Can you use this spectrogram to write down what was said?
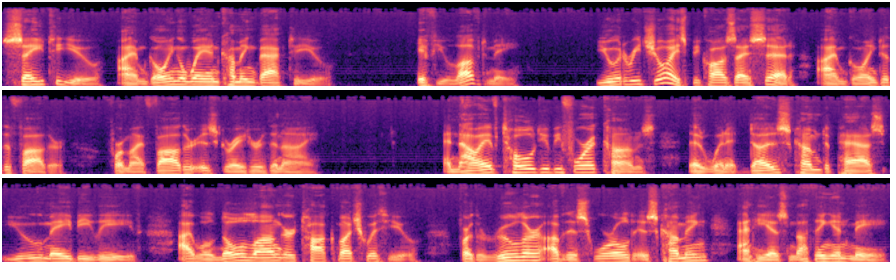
say to you, I am going away and coming back to you. If you loved me, you would rejoice because I said, I am going to the Father, for my Father is greater than I. And now I have told you before it comes, that when it does come to pass, you may believe. I will no longer talk much with you, for the ruler of this world is coming, and he has nothing in me.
